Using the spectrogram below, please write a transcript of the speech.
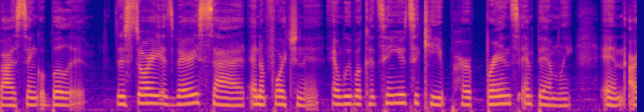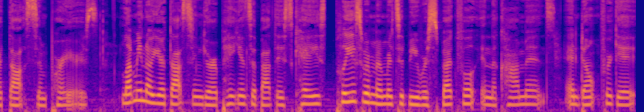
by a single bullet. This story is very sad and unfortunate, and we will continue to keep her friends and family in our thoughts and prayers. Let me know your thoughts and your opinions about this case. Please remember to be respectful in the comments and don't forget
